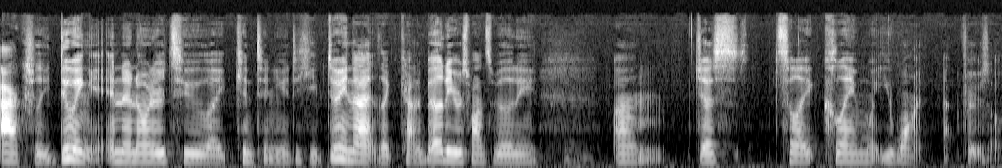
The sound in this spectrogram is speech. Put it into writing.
actually doing it. And in order to like continue to keep doing that like accountability responsibility um just to like claim what you want for yourself.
